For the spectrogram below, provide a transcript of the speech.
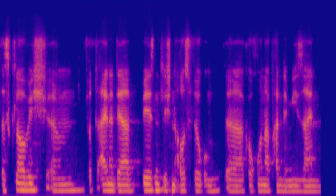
das glaube ich, ähm, wird eine der wesentlichen Auswirkungen der Corona-Pandemie sein.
